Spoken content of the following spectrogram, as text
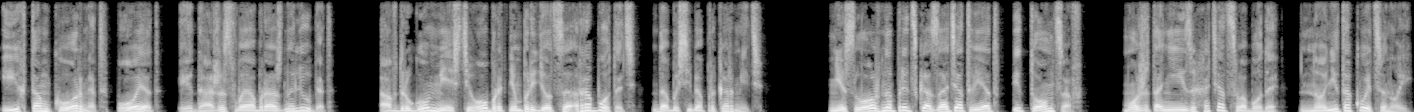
Их там кормят, поят и даже своеобразно любят. А в другом месте оборотням придется работать, дабы себя прокормить. Несложно предсказать ответ питомцев. Может, они и захотят свободы, но не такой ценой.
